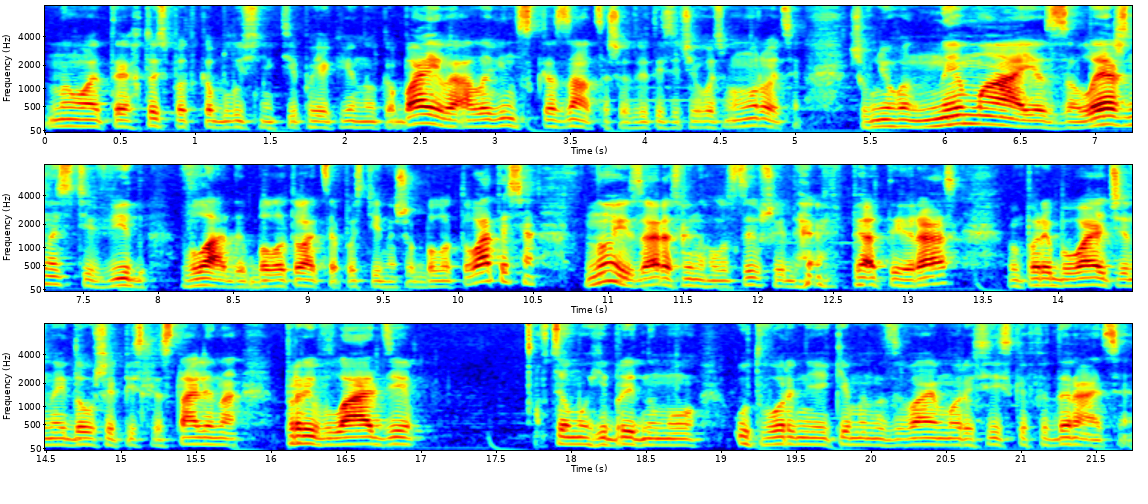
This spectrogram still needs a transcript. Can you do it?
Ну от е, хтось подкаблучник, типу як він у Кабаєва, але він сказав це ще в 2008 році, що в нього немає залежності від влади балотуватися постійно, щоб балотуватися. Ну і зараз він оголосив, що йде в п'ятий раз, перебуваючи найдовше після Сталіна при владі в цьому гібридному утворенні, яке ми називаємо Російська Федерація.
